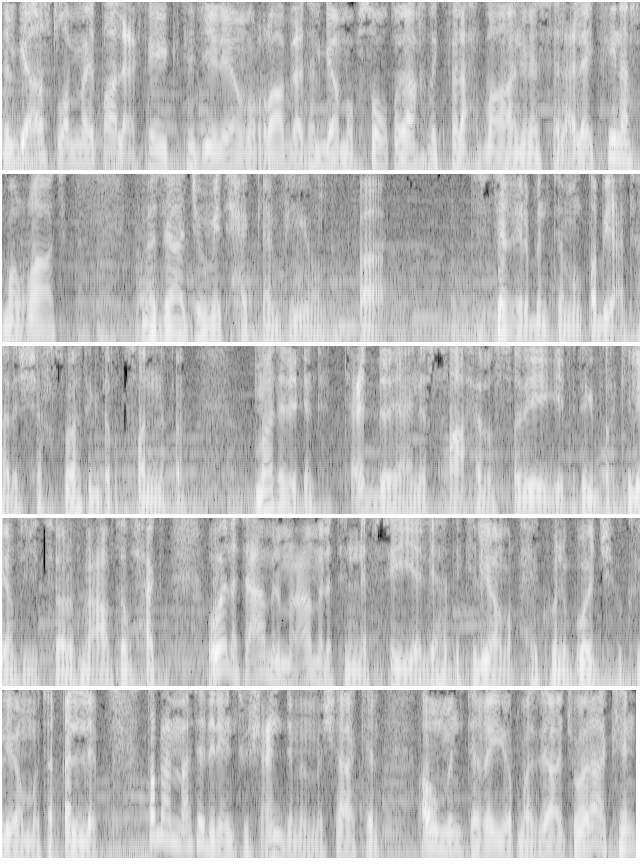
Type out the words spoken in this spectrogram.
تلقاه أصلا ما يطالع فيك تجي اليوم الرابع تلقاه مبسوط وياخذك في الأحضان ويسأل عليك. في ناس مرات مزاجهم يتحكم فيهم ف تستغرب أنت من طبيعة هذا الشخص ولا تقدر تصنفه. ما تدري انت تعده يعني الصاحب الصديق اللي تقدر كل يوم تجي تسولف معاه وتضحك ولا تعامل معاملة النفسية اللي هذا كل يوم راح يكون بوجه وكل يوم متقلب. طبعا ما تدري انت وش عنده من مشاكل أو من تغير مزاج ولكن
